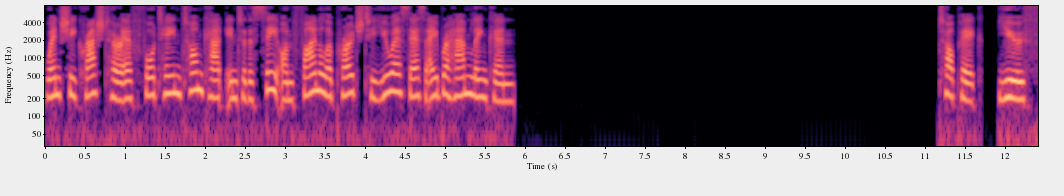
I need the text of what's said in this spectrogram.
when she crashed her F-14 Tomcat into the sea on final approach to USS Abraham Lincoln. Topic: Youth.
